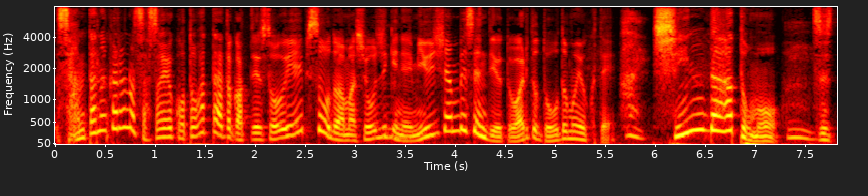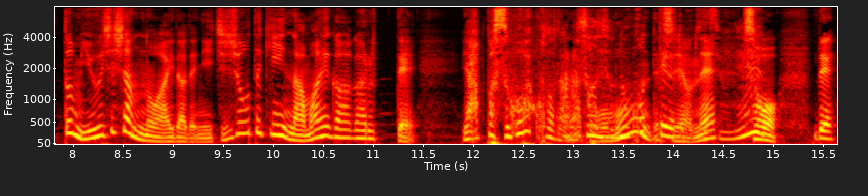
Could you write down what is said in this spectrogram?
サンタナからの誘いを断ったとかっていうそういうエピソードはまあ正直ね、ミュージシャン目線で言うと割とどうでもよくて、はい、死んだ後もずっとミュージシャンの間で日常的に名前が上がるってやっぱすごいことだなと思うんですよね。そう。で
